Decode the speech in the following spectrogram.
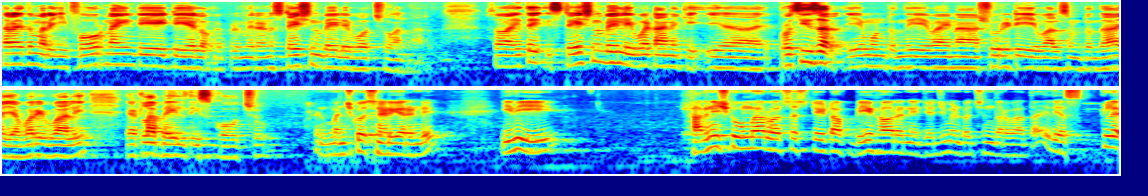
సార్ అయితే మరి ఈ ఫోర్ నైంటీ ఎయిట్ ఏలో ఇప్పుడు మీరు స్టేషన్ బెయిల్ ఇవ్వచ్చు అన్నారు. సో అయితే ఈ స్టేషన్ బెయిల్ ఇవ్వటానికి ప్రొసీజర్ ఏముంటుంది? ఏవైనా షూరిటీ ఇవ్వాల్సి ఉంటుందా? ఎవరు ఇవ్వాలి? ఎట్లా బెయిల్ తీసుకోవచ్చు? మంచి క్వశ్చన్ అడిగారండి. ఇది Arnesh Kumar versus state of Bihar అనే జడ్జిమెంట్ వచ్చిన తర్వాత ఇది ఎస్క్లే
